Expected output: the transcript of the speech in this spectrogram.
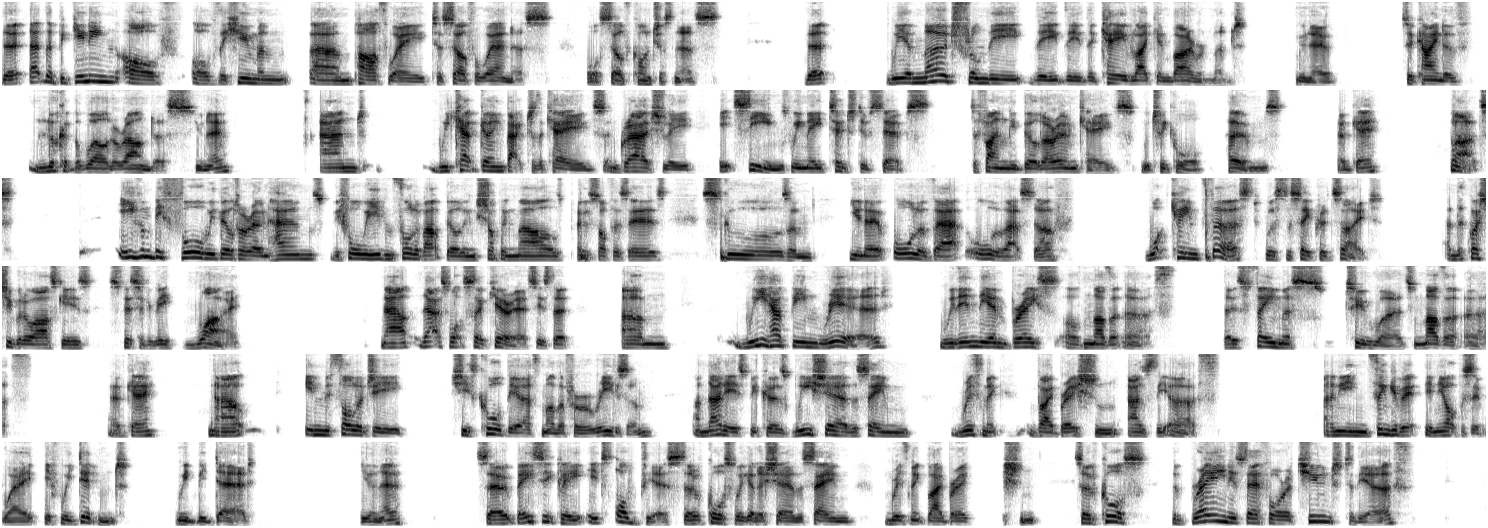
that at the beginning of of the human um, pathway to self awareness or self consciousness, that we emerge from the the the, the cave like environment, you know, to kind of look at the world around us, you know, and we kept going back to the caves, and gradually, it seems, we made tentative steps to finally build our own caves, which we call homes. Okay? But even before we built our own homes, before we even thought about building shopping malls, post offices, schools, and you know, all of that, all of that stuff, what came first was the sacred site. And the question you've got to ask is specifically why? Now, that's what's so curious is that um, we have been reared within the embrace of Mother Earth, those famous two words, Mother Earth. Okay? Now, in mythology, she's called the Earth Mother for a reason, and that is because we share the same rhythmic vibration as the Earth. I mean, think of it in the opposite way. If we didn't, we'd be dead you know? So basically, it's obvious that, of course, we're going to share the same rhythmic vibration. So, of course, the brain is therefore attuned to the earth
